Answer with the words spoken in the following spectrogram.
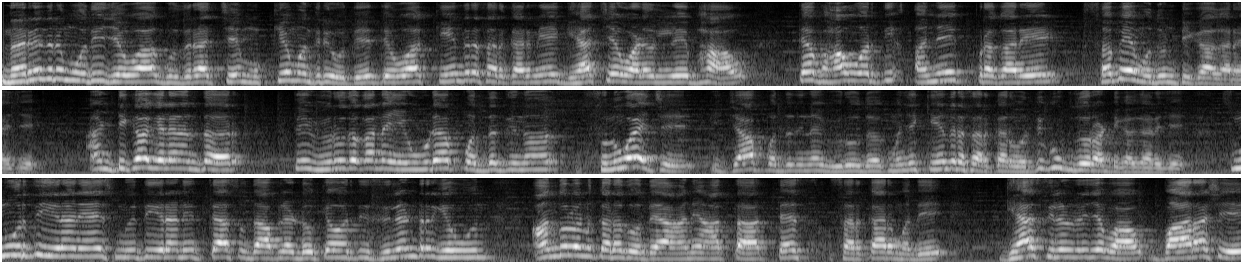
नरेंद्र मोदी जेव्हा गुजरातचे मुख्यमंत्री होते तेव्हा केंद्र सरकारने घ्याचे वाढवलेले भाव त्या भाववरती अनेक प्रकारे सभेमधून टीका करायचे. आणि टीका केल्यानंतर ते विरोधकांना एवढ्या पद्धतीनं सुनवायचे की ज्या पद्धतीनं विरोधक म्हणजे केंद्र सरकारवरती खूप जोरात टीका करायचे. स्मृती इराणी आहे स्मृती इराणी त्यासुद्धा आपल्या डोक्यावरती सिलेंडर घेऊन आंदोलन करत होत्या आणि आता त्याच सरकारमध्ये गॅस सिलेंडरचे भाव बाराशे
